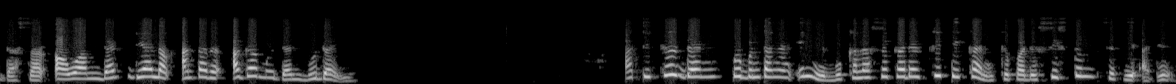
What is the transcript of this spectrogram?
dasar awam dan dialog antara agama dan budaya. Artikel dan perbentangan ini bukanlah sekadar kritikan kepada sistem setia ada.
